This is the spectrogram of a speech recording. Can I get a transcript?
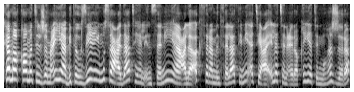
كما قامت الجمعية بتوزيع مساعداتها الإنسانية على أكثر من 300 عائلة عراقية مهجرة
